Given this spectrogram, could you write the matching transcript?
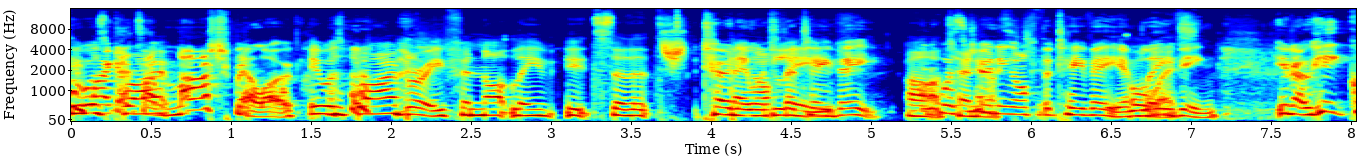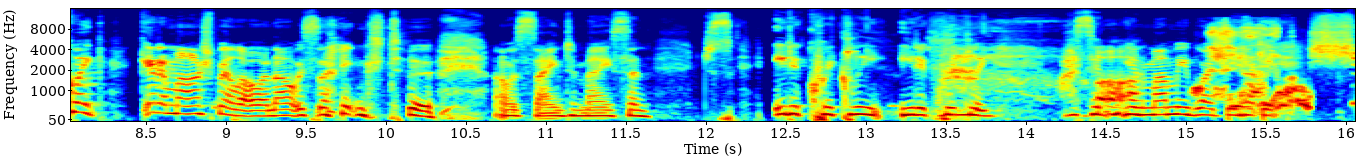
I'm was like, it's a bright- marshmallow. It was bribery for not leave it so that sh- turning they would off the. TV. Oh, it was turning, off the TV and Always. leaving. You know, he quick get a marshmallow, and I was saying to, I was saying to Mason, just eat it quickly, eat it quickly. I said, you know, mummy won't be happy. She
